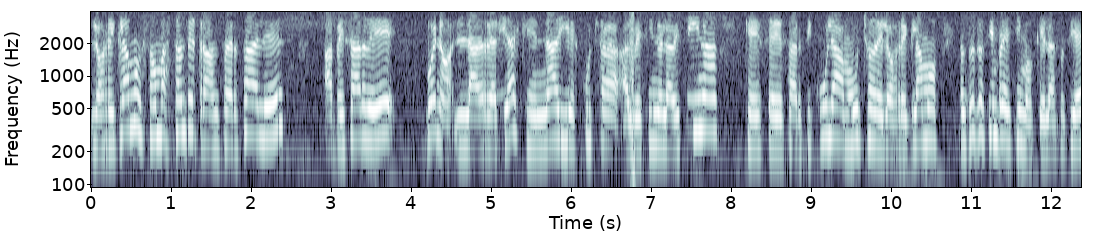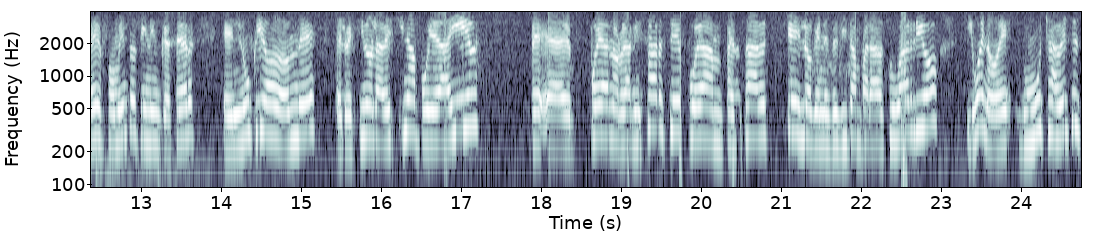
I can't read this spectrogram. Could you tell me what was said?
los reclamos son bastante transversales, a pesar de, bueno, la realidad es que nadie escucha al vecino y la vecina, que se desarticula mucho de los reclamos. Nosotros siempre decimos que las sociedades de fomento tienen que ser el núcleo donde el vecino o la vecina pueda ir, eh, eh, puedan organizarse, puedan pensar qué es lo que necesitan para su barrio. Y bueno, eh, muchas veces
